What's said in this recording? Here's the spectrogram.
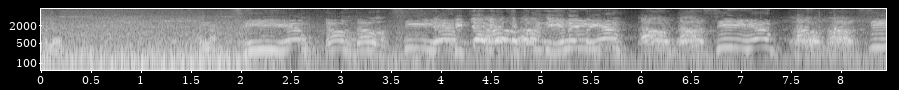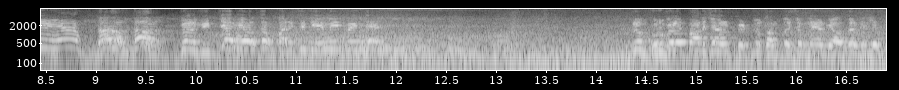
హలో అన్న సీఎం డౌన్ డౌన్ ఏ సీఎం విద్యా వ్యవస్థ పరిస్థితి ఏమైపోయింది సీఎం సీఎం వీళ్ళ విద్యా వ్యవస్థ పరిస్థితి ఏమైపోయింది నువ్వు గురుకుల పాఠశాలలు పెట్టు సంతోషం నేను మీ అవసరం లేదు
